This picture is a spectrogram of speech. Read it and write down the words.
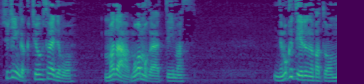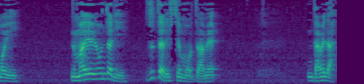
主人が口を塞いでも、まだもがもがやっています。眠けているのかと思い、名前を呼んだり、ずったりしてもダメ。ダメだ。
